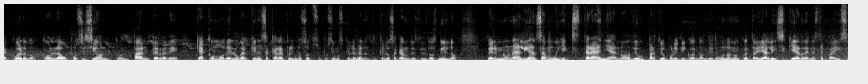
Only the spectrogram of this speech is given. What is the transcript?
acuerdo con la oposición, con PAN, PRD, que a como dé lugar quieren sacar al PRI, nosotros supusimos que lo, que lo sacaron desde el 2000, ¿no? Pero en una alianza muy extraña, ¿no? De un partido político en donde uno no encuentra ya la izquierda en este país.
